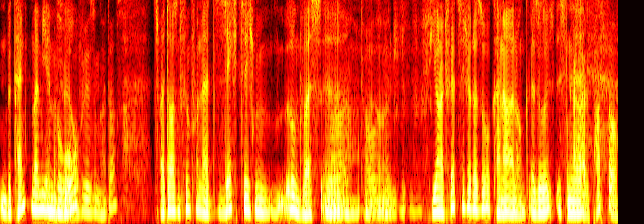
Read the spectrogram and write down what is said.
einen Bekannten bei mir im Was Büro, Auflösung hat das? 2560 irgendwas, Ja, äh, 1000. 440 oder so, keine Ahnung. Also es ist Ah, eine, das passt doch.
